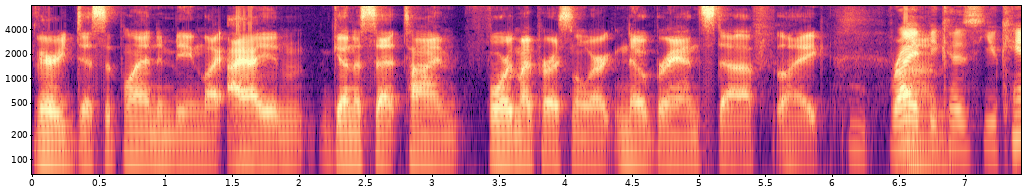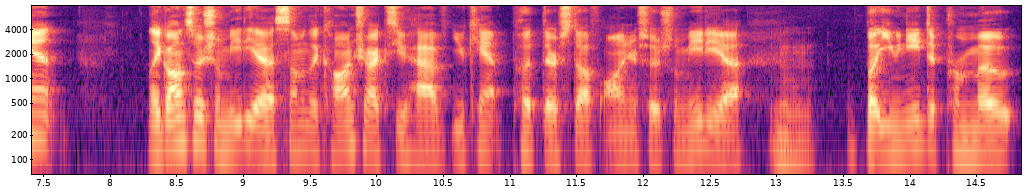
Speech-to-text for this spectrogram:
very disciplined and being like i am gonna set time for my personal work no brand stuff like Right, Um, because you can't like on social media, some of the contracts you have, you can't put their stuff on your social media. But you need to promote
